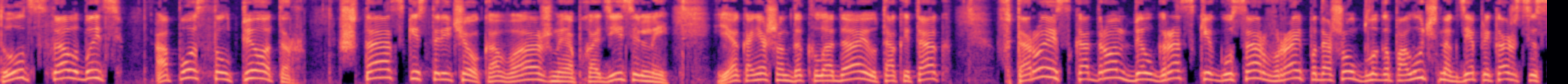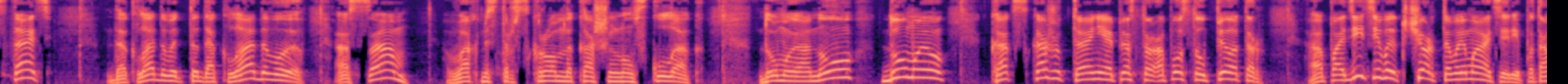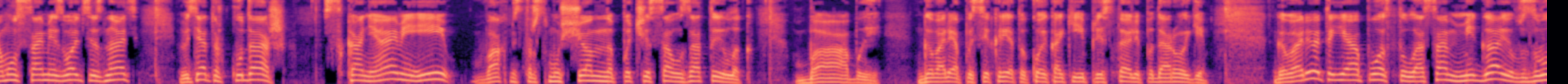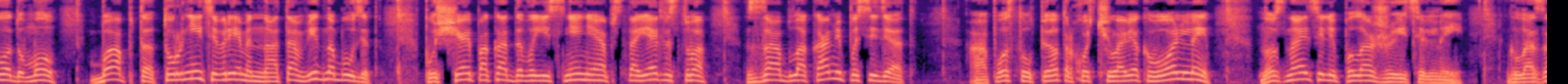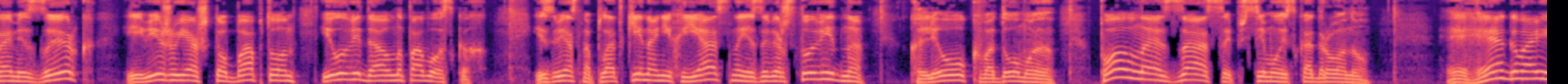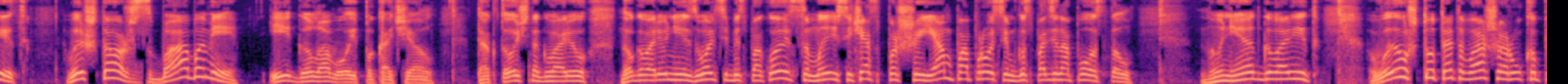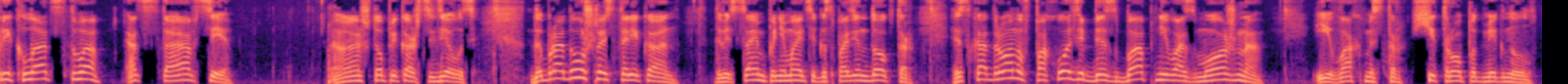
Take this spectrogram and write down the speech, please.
Тут, стал быть, апостол Петр, штатский старичок, а важный, обходительный. Я, конечно, докладаю, так и так. Второй эскадрон белградских гусар в рай подошел благополучно, где прикажете стать. Докладывать-то докладываю, а сам... Вахмистр скромно кашлянул в кулак. «Думаю, а ну, думаю, как скажут Таня апостол, апостол Петр, а подите вы к чертовой матери, потому сами извольте знать, это куда ж, с конями и Вахмистр смущенно почесал затылок. «Бабы!» — говоря по секрету, кое-какие пристали по дороге. «Говорю это я апостол, а сам мигаю взводу, мол, баб-то турните временно, а там видно будет. Пущай пока до выяснения обстоятельства за облаками посидят». А апостол Петр хоть человек вольный, но, знаете ли, положительный. Глазами зырк — и вижу я, что баб-то он и увидал на повозках. Известно, платки на них ясные, за версту видно. Клюква, думаю, полная засыпь всему эскадрону. «Эге», — говорит, — «вы что ж, с бабами?» И головой покачал. «Так точно говорю, но, говорю, не извольте беспокоиться, мы сейчас по шиям попросим, господин апостол». «Ну нет, — говорит, — вы уж тут это ваше рукоприкладство отставьте». «А что прикажете делать?» «Добродушный старикан. Да ведь сами понимаете, господин доктор, эскадрону в походе без баб невозможно». И вахмистр хитро подмигнул.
